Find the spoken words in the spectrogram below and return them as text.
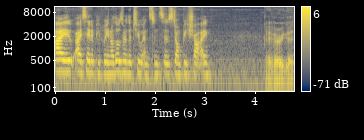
I, I say to people, you know, those are the two instances. Don't be shy. Okay, very good.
